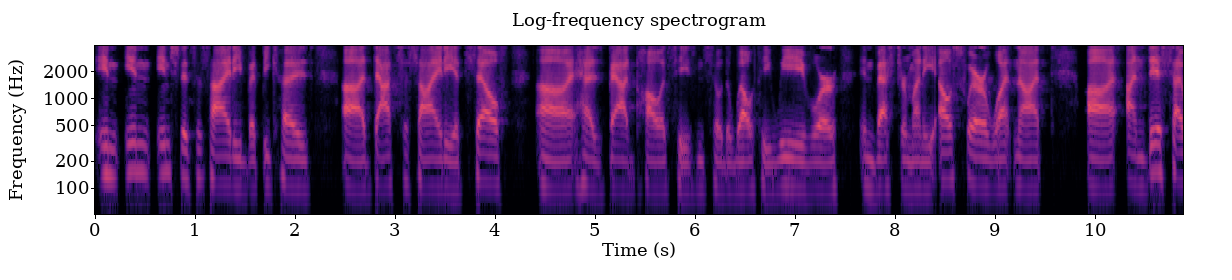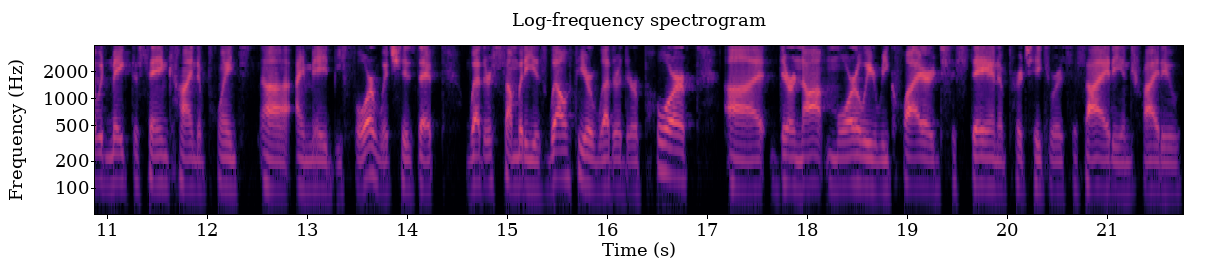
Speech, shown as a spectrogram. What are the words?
in, in into the society, but because uh, that society itself uh, has bad policies, and so the wealthy leave or invest their money elsewhere or whatnot. Uh, on this, I would make the same kind of points uh, I made before, which is that whether somebody is wealthy or whether they're poor, uh, they're not morally required to stay in a particular society and try to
